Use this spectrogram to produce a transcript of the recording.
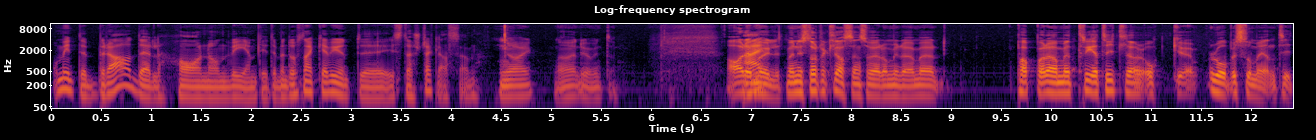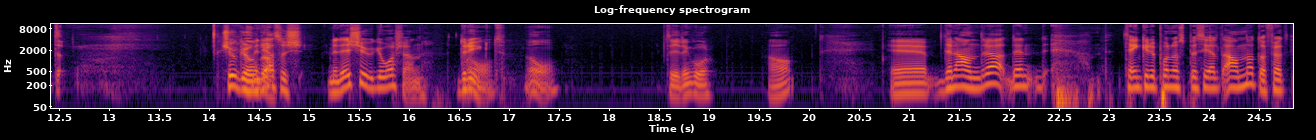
om inte Bradel har någon VM-titel, men då snackar vi ju inte i största klassen. Nej, nej det gör vi inte. Ja, det är Nej. möjligt, men i största klassen så är de ju där med pappa där med tre titlar och eh, Robert som med en titel. 2000. Men det är alltså, men det är 20 år sedan, drygt. Ja, ja. Tiden går. Ja. Eh, den andra, den, tänker du på något speciellt annat då? För att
